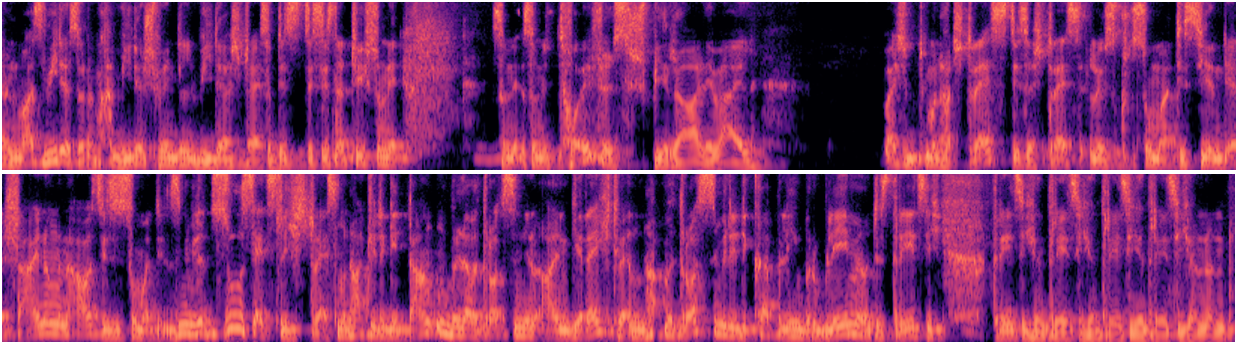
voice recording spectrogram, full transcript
dann war es wieder so, dann kam wieder Schwindel, wieder Stress. Und das, das ist natürlich so eine, so eine, so eine Teufelsspirale, weil, weißt du, man hat Stress, dieser Stress löst somatisierende Erscheinungen aus, diese sind wieder zusätzlich Stress. Man hat wieder Gedanken, will aber trotzdem den allen gerecht werden und hat man trotzdem wieder die körperlichen Probleme und es dreht sich, dreht sich und dreht sich und dreht sich und dreht sich und, und,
